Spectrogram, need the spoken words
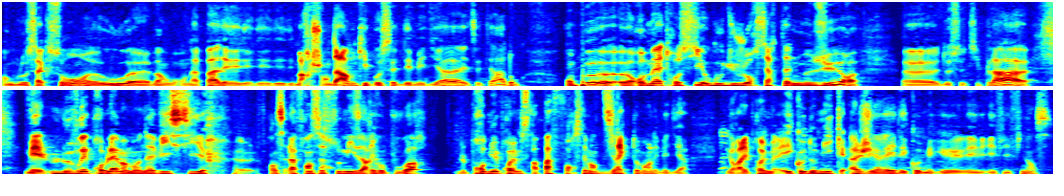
anglo-saxons où ben, on n'a pas des, marchands d'armes qui possèdent des médias etc donc on peut remettre aussi au goût du jour certaines mesures de ce type-là. Mais le vrai problème, à mon avis, si la France insoumise arrive au pouvoir, le premier problème ne sera pas forcément directement les médias. Il y aura les problèmes économiques à gérer des et, et, finances.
